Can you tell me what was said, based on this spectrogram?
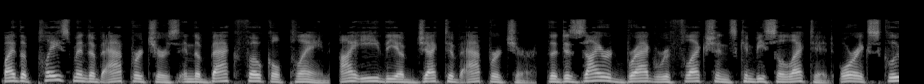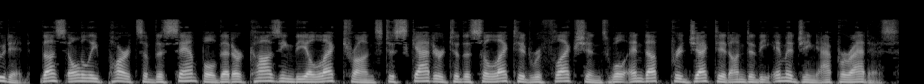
By the placement of apertures in the back focal plane, i.e. the objective aperture, the desired Bragg reflections can be selected or excluded, thus only parts of the sample that are causing the electrons to scatter to the selected reflections will end up projected onto the imaging apparatus.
